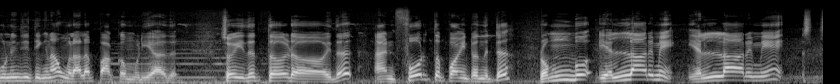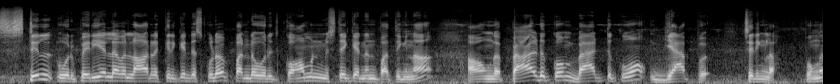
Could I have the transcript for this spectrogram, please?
குனிஞ்சிட்டிங்கன்னா உங்களால் பார்க்க முடியாது. ஸோ இது தேர்ட் uh, இது. அண்ட் ஃபோர்த்து பாயிண்ட் வந்துட்டு ரொம்ப எல்லாருமே எல்லாருமே ஸ்டில் ஒரு பெரிய லெவல் ஆடுற கிரிக்கெட்டர்ஸ் கூட பண்ணுற ஒரு காமன் மிஸ்டேக் என்னன்னு பார்த்தீங்கன்னா அவங்க பேடுக்கும் பேட்டுக்கும் கேப்பு சரிங்களா? போங்க.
